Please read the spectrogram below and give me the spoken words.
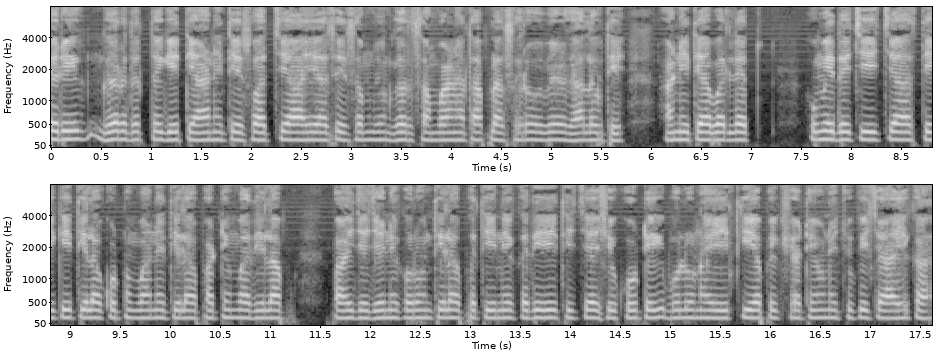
तरी घर दत्त घेते आणि ते स्वच्छ आहे असे समजून घर सांभाळण्यात आपला सर्व वेळ घालवते. आणि त्या बदल्यात उमेदची इच्छा असते की तिला कुटुंबाने तिला पाठिंबा दिला पाहिजे जेणेकरून तिला पतीने कधीही तिच्याशी खोटे बोलू नये. इतकी अपेक्षा ठेवणे चुकीचे आहे का?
